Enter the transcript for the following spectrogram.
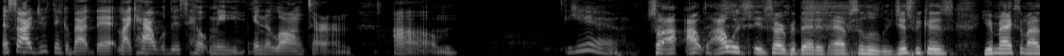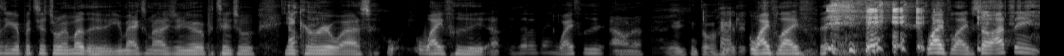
and so I do think about that. Like, how will this help me in the long term? Um, yeah. So I, I I would interpret that as absolutely just because you're maximizing your potential in motherhood, you're maximizing your potential in Okay. career wise, wifehood. Uh, Is that a thing? Wifehood? I don't know. Yeah, you can throw a hood. at- Wife life. wife life. So I think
